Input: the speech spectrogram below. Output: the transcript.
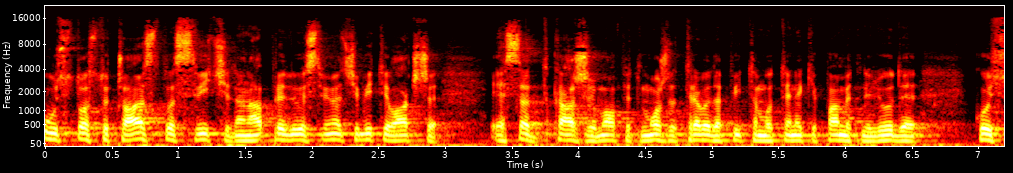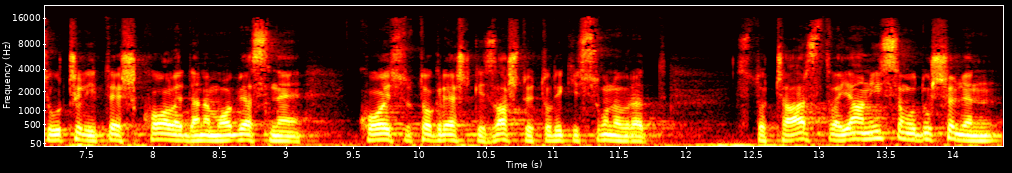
uz to stočarstvo, svi će da napreduju, svima će biti lakše. E sad, kažem, opet, možda treba da pitamo te neke pametne ljude koji su učili te škole da nam objasne koje su to greške, zašto je toliki sunovrat stočarstva. Ja nisam oduševljen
